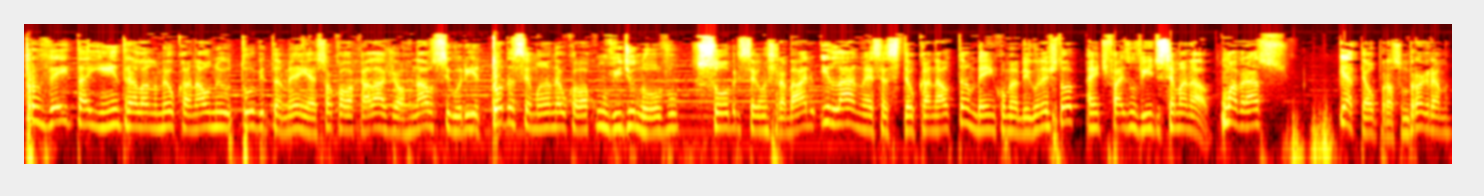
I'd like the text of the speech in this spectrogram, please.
aproveita e entra lá no meu canal no YouTube também. É só colocar lá Jornal Seguri. Toda semana eu coloco um vídeo novo sobre segurança de trabalho. E lá no SST, o canal também, com meu amigo Nestor, a gente faz um vídeo semanal. Um abraço e até o próximo programa.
